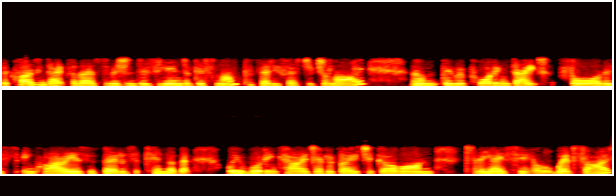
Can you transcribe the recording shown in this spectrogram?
the closing date for those submissions is the end of this month, the 31st of July. Um, the reporting date for this inquiry is the 3rd of September, but we would encourage everybody to go on to the ACL website.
